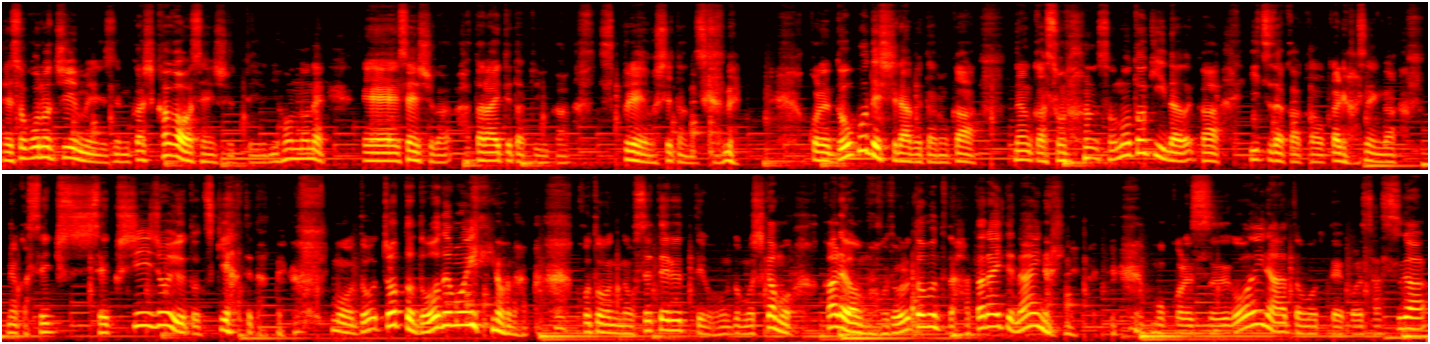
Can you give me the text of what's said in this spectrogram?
えそこのチームにですね、昔香川選手っていう日本のね、え選手が働いてたというか、スプレーをしてたんですけどね、これどこで調べたのか、なんかその その時だか、いつだかか分かりませんが、なんかセクシー女優と付き合ってたって、もうどちょっとどうでもいいような ことを載せてるっていう、本当もうしかも彼はもうドルトムントで働いてないのにね、もうこれすごいなと思って、これさすが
